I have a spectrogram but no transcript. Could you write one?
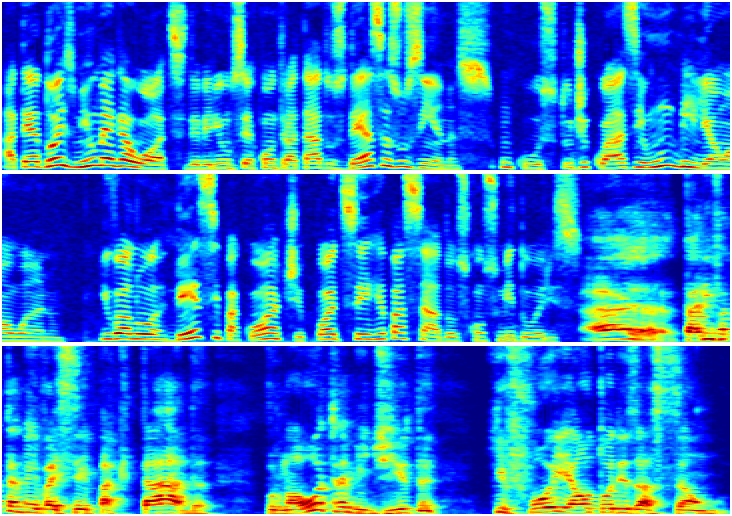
até 2 mil megawatts deveriam ser contratados dessas usinas, um custo de quase um bilhão ao ano. E o valor desse pacote pode ser repassado aos consumidores. A tarifa também vai ser impactada por uma outra medida que foi a autorização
